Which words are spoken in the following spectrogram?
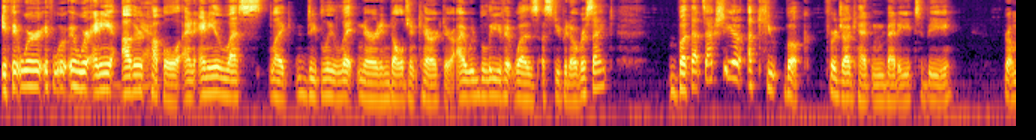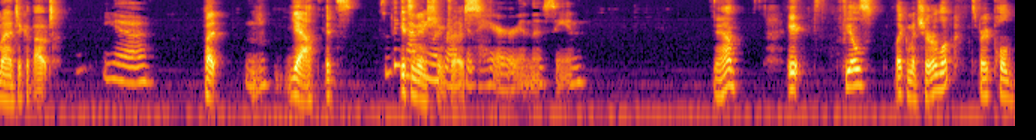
if it were if it were, it were any other Yeah. couple and any less like deeply lit nerd indulgent character, I would believe it was a stupid oversight. But that's actually a, a cute book for Jughead and Betty to be romantic about. Yeah. But Mm. yeah, it's Something's It's an interesting with Veronica's choice. hair in this scene. yeah, it feels like a mature look. It's very pulled,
